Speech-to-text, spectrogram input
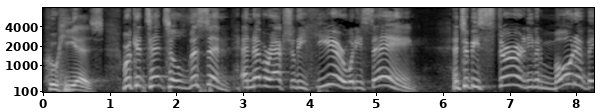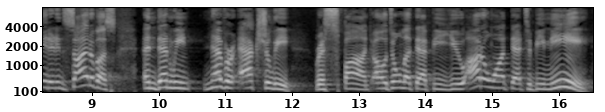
who he is. We're content to listen and never actually hear what he's saying, and to be stirred and even motivated inside of us, and then we never actually respond. Oh, don't let that be you. I don't want that to be me.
